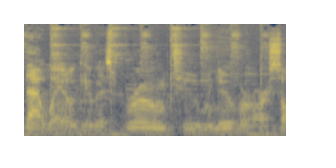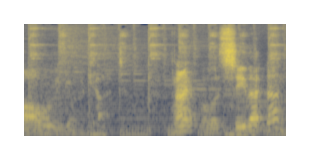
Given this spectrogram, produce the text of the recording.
That way it'll give us room to maneuver our saw when we go to cut. All right, well, let's see that done.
